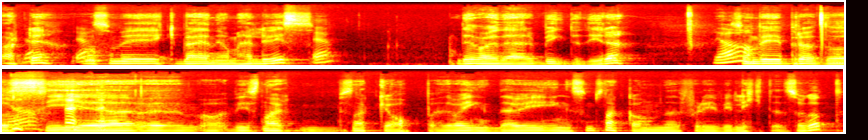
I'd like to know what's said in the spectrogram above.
artig, Ja, ja. og som vi ikke ble enige om, heldigvis, Ja. det var jo det her bygdedyret. Ja. Som vi prøvde å Ja. si eh, eh, Vi snak, opp det, var ingen, det er jo ingen som snakka om det fordi vi likte det så godt.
